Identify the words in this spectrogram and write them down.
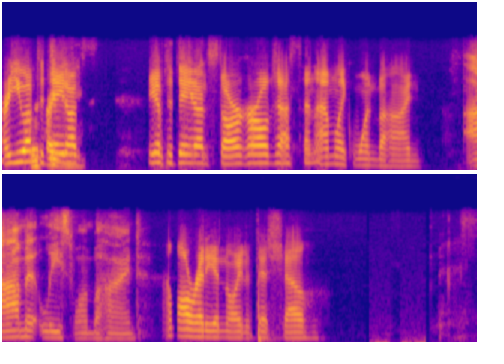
Are you up It's to date on? Are you up to date on Stargirl, Justin? I'm like one behind. I'm at least one behind. I'm already annoyed at this show. It's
